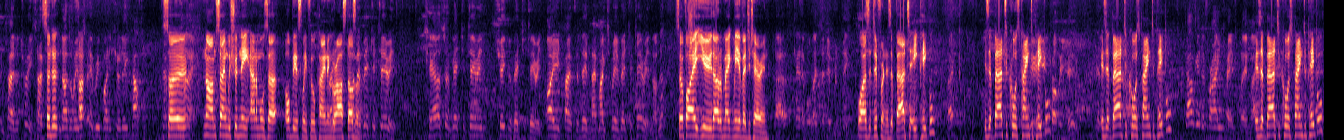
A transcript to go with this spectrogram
and so do trees. So, So do- in other words, uh, everybody should eat nothing. Is that what So no, I'm saying we shouldn't eat animals that obviously feel pain and grass I'm doesn't. a vegetarian. Cows are vegetarian, sheep are vegetarian. I eat both of them. That makes me a vegetarian, doesn't it? So if I ate you, that would make me a vegetarian. No, cannibal, that's a different thing. Why is it different? Is it bad to eat people? Is it bad to cause pain to You- you people? probably do. Is it bad to cause pain to people? Go get a brain transplant, mate. Is it bad to cause pain to people?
